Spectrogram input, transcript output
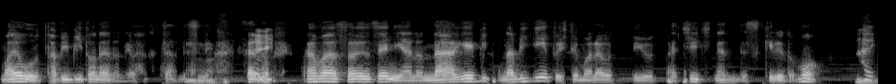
迷う旅人なのでわかったんですね。あの、カバー先生にあの投げび、ナビゲートしてもらうっていう立ち位置なんですけれども、はい。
